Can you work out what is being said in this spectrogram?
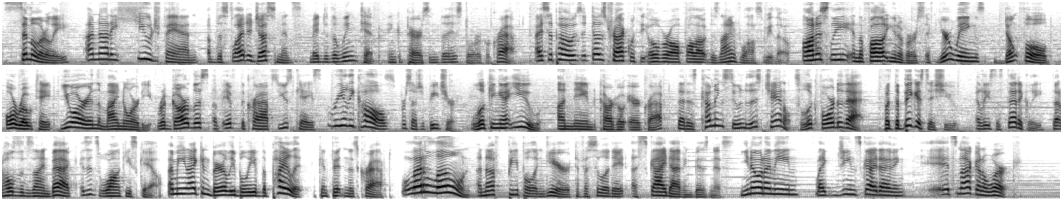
Similarly, I'm not a huge fan of the slight adjustments made to the wingtip in comparison to the historical craft. I suppose it does track with the overall Fallout design philosophy though. Honestly, in the Fallout universe, if your wings don't fold or rotate, you are in the minority, regardless of if the craft's use case really calls for such a feature. Looking at you, unnamed cargo aircraft that is coming soon to this channel, so look forward to that. But the biggest issue at least aesthetically, that holds the design back is its wonky scale. I mean, I can barely believe the pilot can fit in this craft, let alone enough people and gear to facilitate a skydiving business. You know what I mean? Like Jean skydiving, it's not gonna work.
